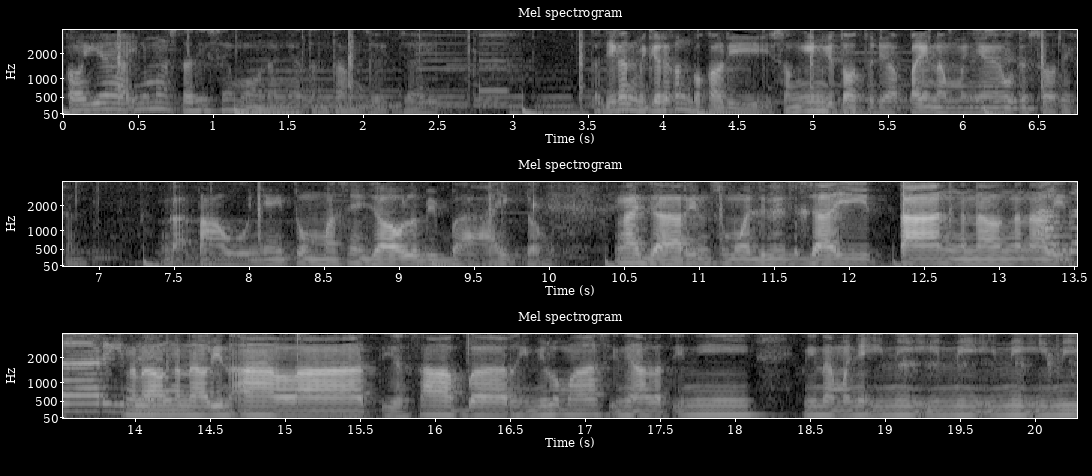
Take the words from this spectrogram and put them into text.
Oh iya ini mas tadi saya mau nanya tentang jahit-jahit. Tadi kan mikirnya kan bakal disengin gitu atau diapain namanya udah sore kan. Nggak taunya itu masnya jauh lebih baik dong. Ngajarin semua jenis jahitan ngenal ngenalin Sabar gitu. ngenal ngenalin alat. Ya sabar. Ini loh mas ini alat ini. Ini namanya ini ini ini ini.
